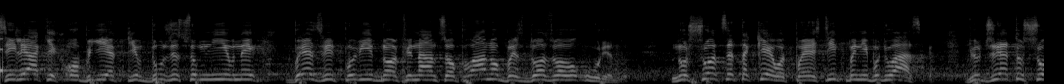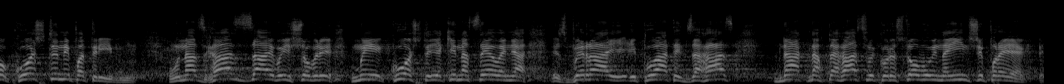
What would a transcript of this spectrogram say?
всіляких об'єктів дуже сумнівних, без відповідного фінансового плану, без дозволу уряду. Ну що це таке? От поясніть мені, будь ласка. Бюджету що, кошти не потрібні? У нас газ зайвий, що ми кошти, які населення збирає і платить за газ, НАК «Нафтогаз» використовує на інші проекти.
